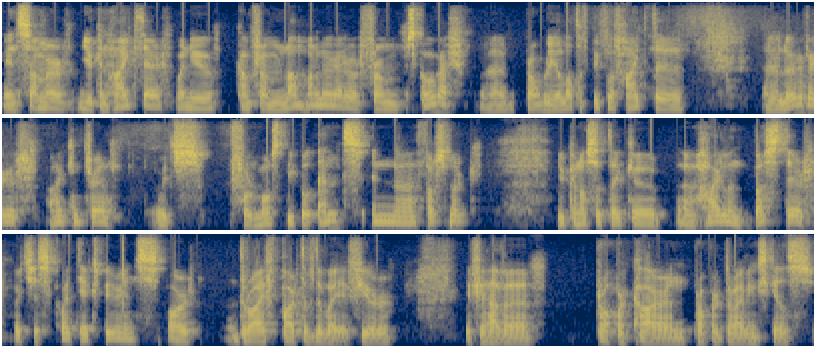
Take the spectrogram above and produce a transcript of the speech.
In summer, you can hike there when you come from Landmannalaugar or from Skógar. Uh, probably a lot of people have hiked the uh, hiking trail, which for most people ends in uh, Þórsmörk. You can also take a, a, Highland bus there, which is quite the experience, or drive part of the way if you're if you have a proper car and proper driving skills.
